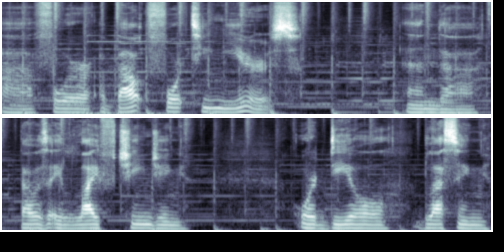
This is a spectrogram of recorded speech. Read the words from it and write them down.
uh, for about 14 years. And uh, that was a life changing ordeal, blessing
